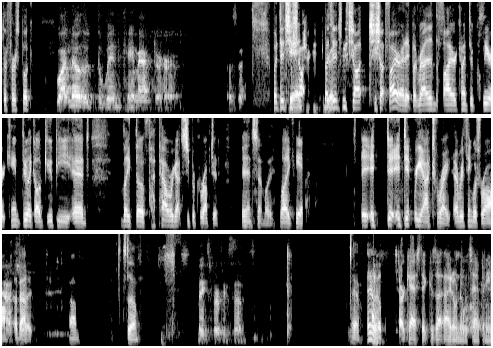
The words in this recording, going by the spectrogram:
the first book? Well, I know the, the wind came after her. But then she yeah, shot dr- But dri- then she shot she shot fire at it, but rather than the fire coming through clear, it came through like all goopy and like the f- power got super corrupted instantly. Like Yeah. it it, it didn't react right. Everything was wrong Gotcha. about it. Um, so Makes perfect sense. Yeah. I Anyway, hope it's sarcastic because I, I don't know what's happening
